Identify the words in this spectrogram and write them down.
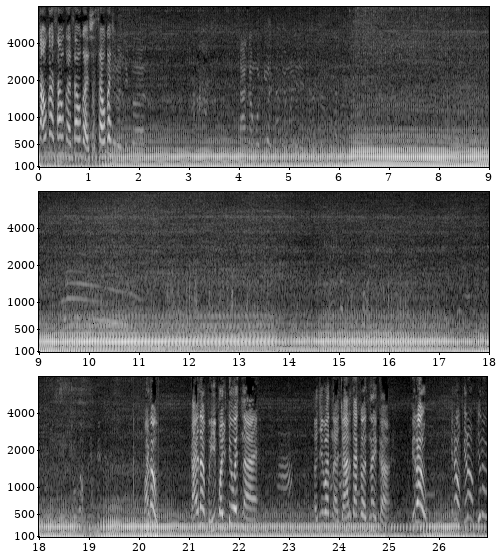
सावकाश सावकाश सावकाश सावकाश वाढव काय ना ही पलटी होत नाही. अजिबात नाही. चार चाकत नाही का? फिरव. फिरव फिरव फिरव.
